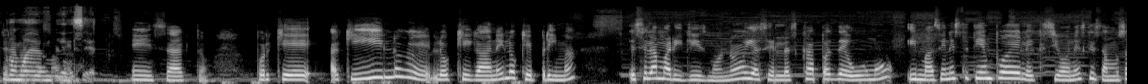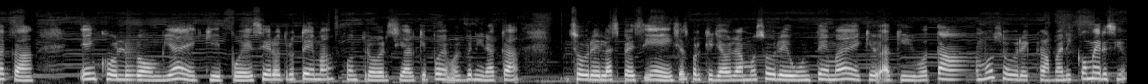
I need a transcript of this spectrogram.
De la como manera. ser. Exacto. Porque aquí lo que, lo que gana y lo que prima es el amarillismo, ¿no? Y hacer las capas de humo, y más en este tiempo de elecciones que estamos acá en Colombia, de que puede ser otro tema controversial que podemos venir acá sobre las presidencias, porque ya hablamos sobre un tema de que aquí votamos sobre Cámara y Comercio,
